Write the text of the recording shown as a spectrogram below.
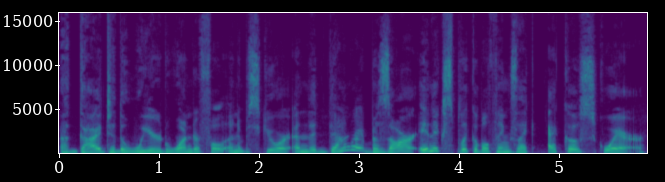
a guide to the weird, wonderful, and obscure, and the downright bizarre, inexplicable things like Echo Square.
